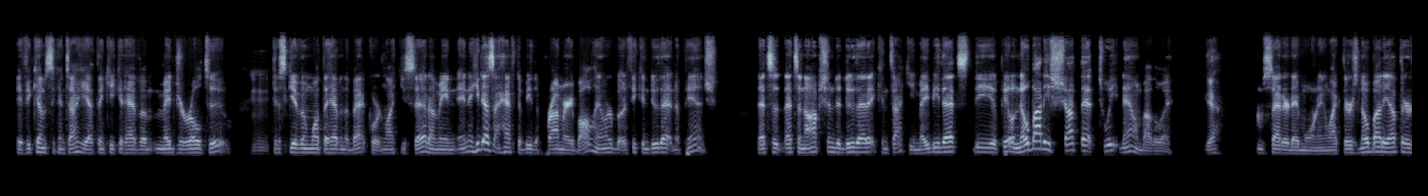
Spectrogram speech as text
If he comes to Kentucky, I think he could have a major role too. Mhm. Just given what they have in the backcourt, and like you said, I mean, and he doesn't have to be the primary ball handler, but if he can do that in a pinch, that's a that's an option to do that at Kentucky. Maybe that's the appeal. Nobody shot that tweet down, by the way. Yeah. From Saturday morning, like there's nobody out there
